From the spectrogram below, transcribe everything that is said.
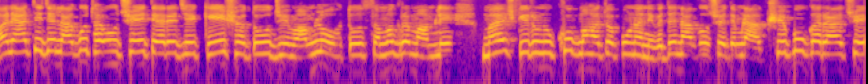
અને આજથી જે લાગુ થયું છે ત્યારે જે કેસ હતો, જે મામલો હતો, સમગ્ર મામલે મહેશગીરીનું ખૂબ મહત્વપૂર્ણ નિવેદન આવ્યું છે. તેમણે આક્ષેપો કર્યા છે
